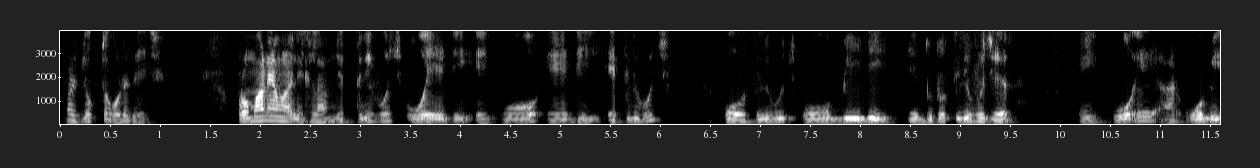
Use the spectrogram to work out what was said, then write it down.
আমরা যুক্ত করে দিয়েছি। প্রমাণে আমরা লিখলাম যে ত্রিভুজ ও এ ডি এই ও এ ডি এই ত্রিভুজ ও ত্রিভুজ ও বিডি এই দুটো ত্রিভুজের এই ও এ আর ও বি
